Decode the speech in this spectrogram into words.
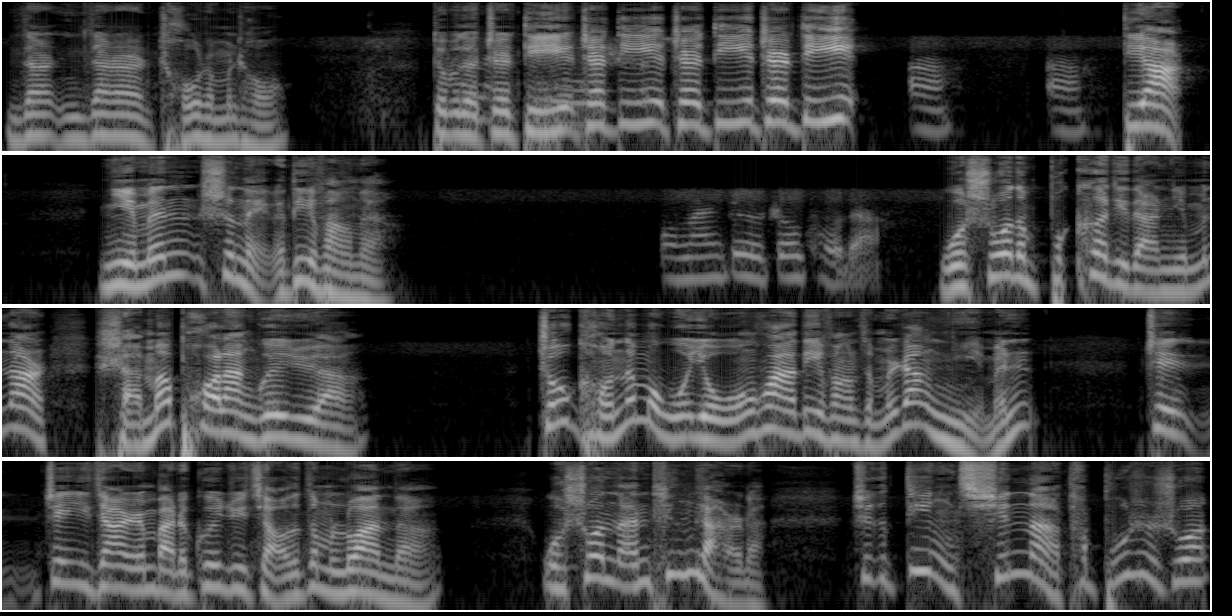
你在那你在那儿愁什么愁？对不对？这是第一，这是第一，这是第一，这是第一。嗯嗯，第二，你们是哪个地方的？我们就是周口的。我说的不客气点，你们那儿什么破烂规矩啊？周口那么我有文化的地方，怎么让你们这这一家人把这规矩搅得这么乱呢？我说难听点的，这个定亲呐、他不是说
